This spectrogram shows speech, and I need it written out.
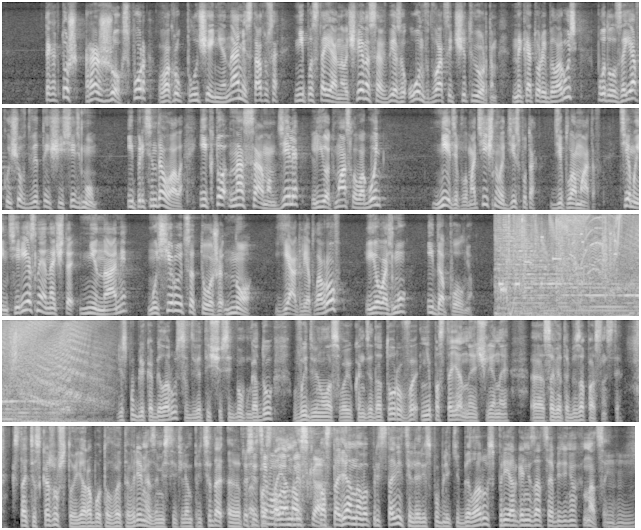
так как кто ж разжег спор вокруг получения нами статуса непостоянного члена Совбеза ООН в 24-м, на который Беларусь подала заявку еще в 2007-м и претендовала. И кто на самом деле льет масло в огонь недипломатичного диспута дипломатов. Тема интересная, начата не нами, муссируется тоже, но я, Глеб Лавров, ее возьму и дополню. Республика Беларусь в 2007 году выдвинула свою кандидатуру в непостоянные члены э, Совета Безопасности. Кстати, скажу, что я работал в это время заместителем председателя, э, постоянного, постоянного представителя Республики Беларусь при Организации Объединенных Наций. Угу.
